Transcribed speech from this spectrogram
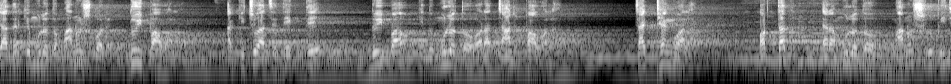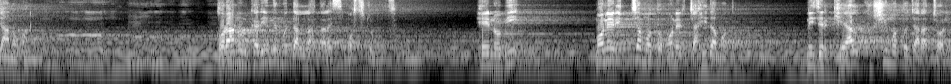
যাদেরকে মূলত মানুষ বলে, দুই পাওয়ালা। আর কিছু আছে দেখতে দুই পাও, কিন্তু মূলত ওরা চার পাওয়ালা, চার ঠ্যাংওয়ালা অর্থাৎ এরা মূলত মানুষরূপী জানোয়ার। কোরআনুল করিমের মধ্যে আল্লাহ তালা স্পষ্ট বলছে হে নবী, মনের ইচ্ছা মতো, মনের চাহিদা মতো নিজের খেয়াল খুশি মতো যারা চলে,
